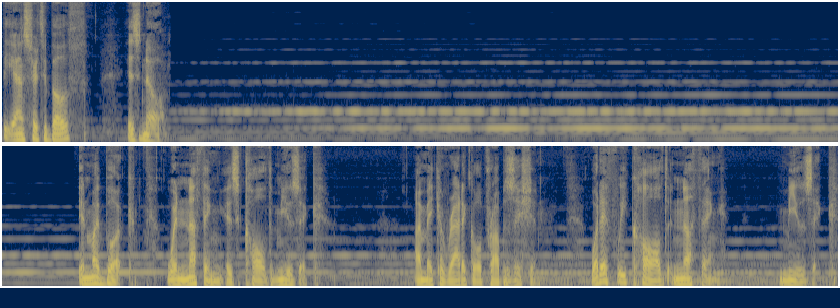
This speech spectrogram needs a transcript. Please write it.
The answer to both is no. In my book, When Nothing is Called Music, I make a radical proposition. What if we called nothing music?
